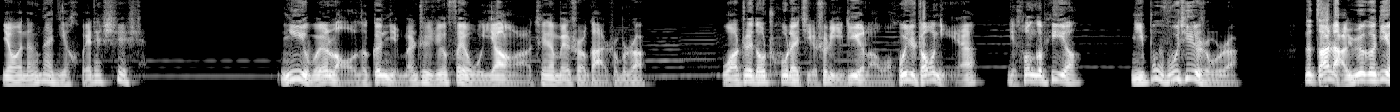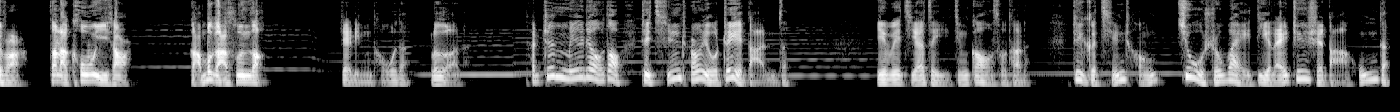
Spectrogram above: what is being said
有能耐你回来试试。你以为老子跟你们这群废物一样啊？天天没事干是不是？我这都出来几十里地了，我回去找你，你算个屁呀！你不服气是不是？那咱俩约个地方，咱俩抠一下，敢不敢，孙子？这领头的乐了。他真没料到这秦城有这胆子，因为杰子已经告诉他了，这个秦城就是外地来真是打工的，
